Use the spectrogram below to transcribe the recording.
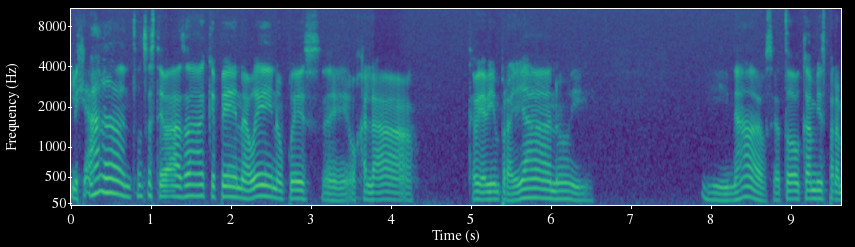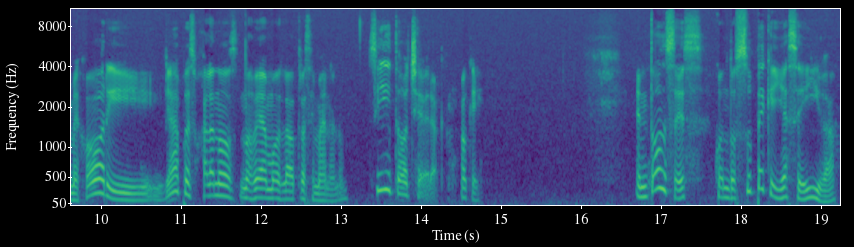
Le dije, ah, entonces te vas, ah, qué pena, bueno, pues eh, ojalá te vaya bien por allá, ¿no? Y, y nada, o sea, todo cambies para mejor y ya, pues ojalá nos, nos veamos la otra semana, ¿no? Sí, todo chévere, ok. Entonces, cuando supe que ya se iba,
